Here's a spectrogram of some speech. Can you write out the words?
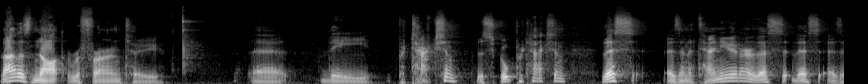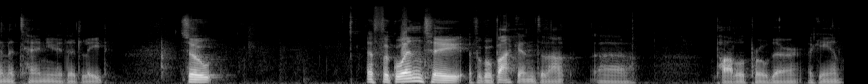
that is not referring to uh, the protection, the scope protection. This is an attenuator, this, this is an attenuated lead. So if we go into, if we go back into that uh, paddle probe there again,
